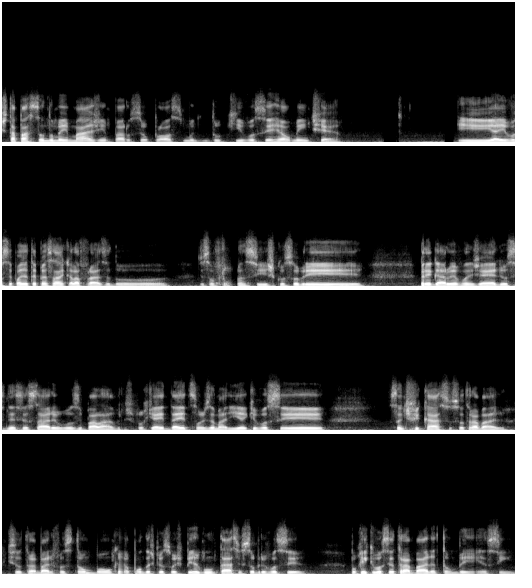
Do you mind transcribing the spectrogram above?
está passando uma imagem para o seu próximo do que você realmente é. E aí você pode até pensar naquela frase do, de São Francisco sobre pregar o evangelho, se necessário, use palavras. Porque a ideia de São José Maria é que você santificasse o seu trabalho, que seu trabalho fosse tão bom que a ponto das pessoas perguntassem sobre você. Por que, que você trabalha tão bem assim?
